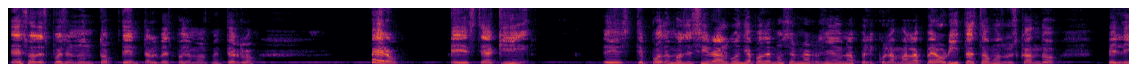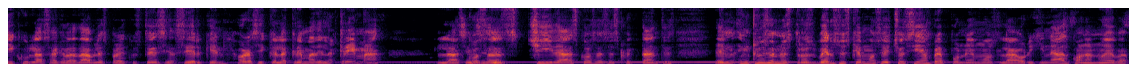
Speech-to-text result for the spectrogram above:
eso después en un top 10 tal vez podríamos meterlo. Pero, este, aquí, este, podemos decir, algún día podemos hacer una reseña de una película mala, pero ahorita estamos buscando películas agradables para que ustedes se acerquen. Ahora sí que la crema de la crema, las Sí, sí, cosas chidas, cosas expectantes. En- incluso en nuestros versos que hemos hecho siempre ponemos la original con la nueva.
